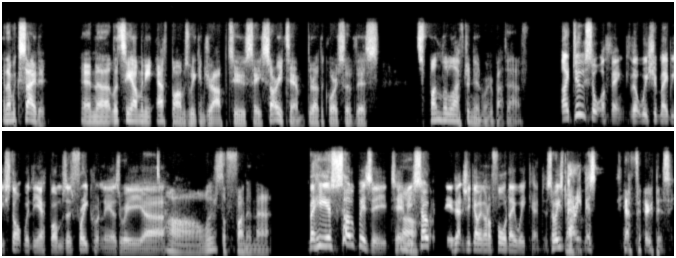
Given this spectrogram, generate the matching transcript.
and I'm excited. And uh, let's see how many f bombs we can drop to say sorry, Tim, throughout the course of this. It's fun little afternoon we're about to have. I do sort of think that we should maybe stop with the f bombs as frequently as we. Uh... Oh, where's the fun in that? But he is so busy, Tim. Oh. He's so busy. He's actually going on a four day weekend, so he's very Oh. busy. Yeah, very busy.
